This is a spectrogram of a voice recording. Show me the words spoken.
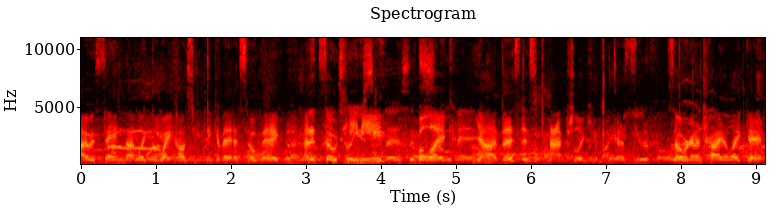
I was saying that like the White House, you think of it as so big, and it's so Until teeny. this, it's but so like, big. yeah, this is actually humongous. beautiful. So we're gonna try to like get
